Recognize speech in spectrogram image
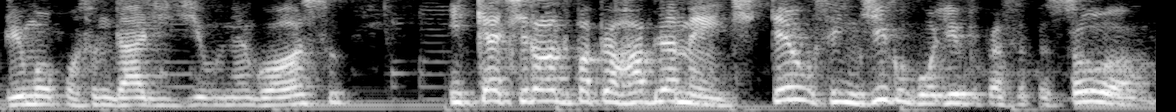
viu uma oportunidade de um negócio e quer tirá-lo do papel rapidamente? Tem, você indica algum livro para essa pessoa?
